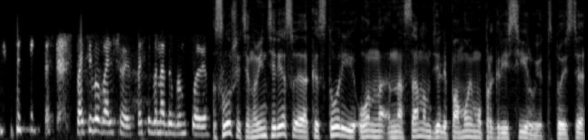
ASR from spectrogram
Спасибо большое. Спасибо на добром слове. Слушайте, ну интерес э, к истории, он на самом деле, по-моему, прогрессирует. То есть э,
